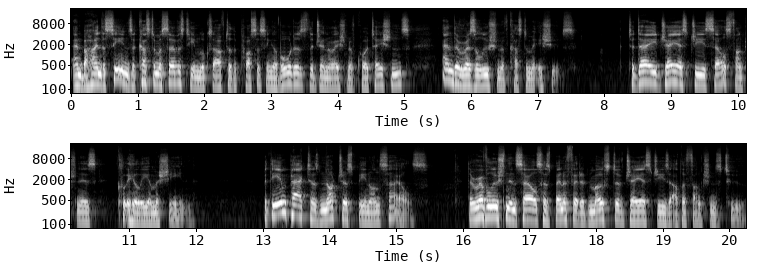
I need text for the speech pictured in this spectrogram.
And behind the scenes, a customer service team looks after the processing of orders, the generation of quotations, and the resolution of customer issues. Today, JSG's sales function is clearly a machine. But the impact has not just been on sales. The revolution in sales has benefited most of JSG's other functions too.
